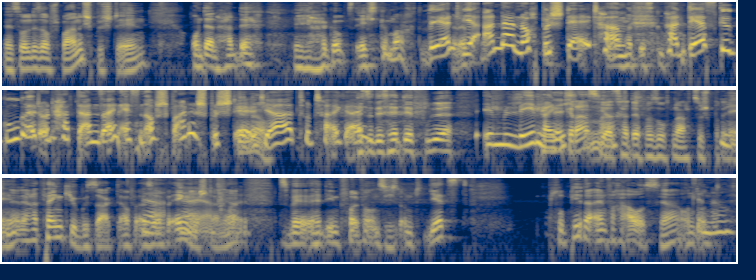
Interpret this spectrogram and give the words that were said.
er soll das auf Spanisch bestellen. Und dann hat der, der Jakobs echt gemacht. Während wir anderen noch bestellt haben, hat der es gegoogelt und hat dann sein Essen auf Spanisch bestellt. Genau. Ja, total geil. Also das hätte er früher im Leben kein nicht Gracias gemacht. hat er versucht nachzusprechen. Nee. Ne? Der hat Thank you gesagt, auf, also ja, auf Englisch ja, ja, dann. Ja. Das wär, hätte ihn voll verunsichert. Und jetzt probiert er einfach aus. Ja? Und, genau. und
